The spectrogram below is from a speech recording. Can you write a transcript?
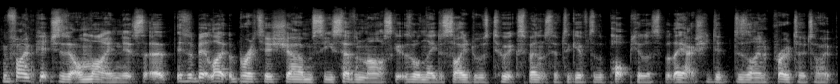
You can find pictures of it online. It's a, it's a bit like the British um, C7 mask. It was one they decided was too expensive to give to the populace, but they actually did design a prototype.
